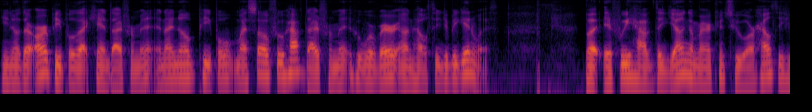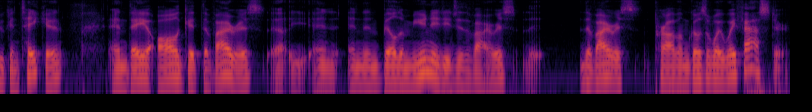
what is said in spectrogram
You know, there are people that can die from it, and I know people myself who have died from it who were very unhealthy to begin with. But if we have the young Americans who are healthy who can take it, and they all get the virus, uh, and and then build immunity to the virus, the virus problem goes away way faster.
